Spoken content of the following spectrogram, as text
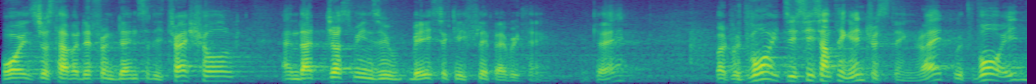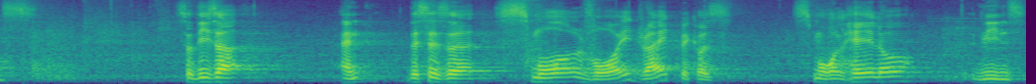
Voids just have a different density threshold, and that just means you basically flip everything, okay? But with voids, you see something interesting, right? With voids, so these are, and this is a small void, right? Because small halo means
